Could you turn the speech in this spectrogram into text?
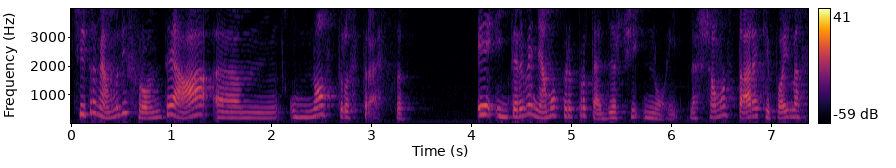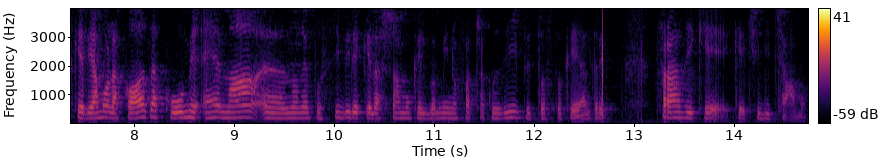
ci troviamo di fronte a um, un nostro stress, e interveniamo per proteggerci noi. Lasciamo stare che poi mascheriamo la cosa come eh ma eh, non è possibile che lasciamo che il bambino faccia così piuttosto che altre frasi che, che ci diciamo.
